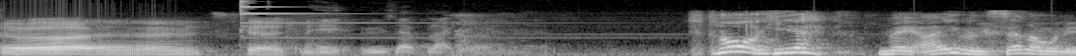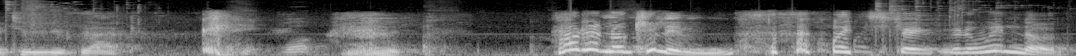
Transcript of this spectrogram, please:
Oh, I'm scared. Mate, who's that black guy in there? Oh yeah, mate. I even said I wanted to be black. what? How did I not kill him? I went straight through the window.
